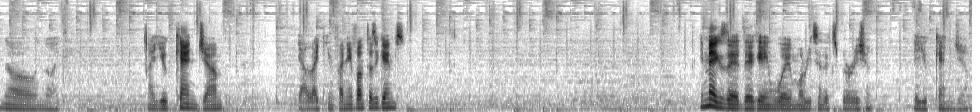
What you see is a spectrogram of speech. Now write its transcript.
No, no idea. And you can jump. Yeah, like in Final Fantasy games. It makes the, the game way more recent exploration. You can jump.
